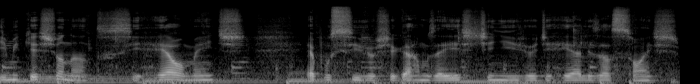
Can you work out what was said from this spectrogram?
e me questionando se realmente é possível chegarmos a este nível de realizações,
